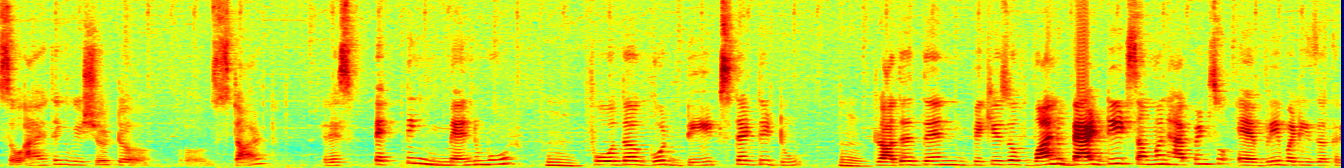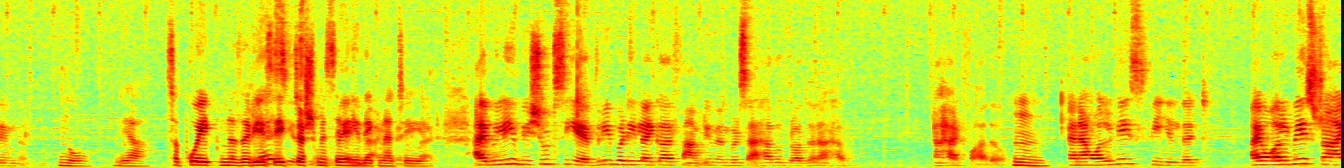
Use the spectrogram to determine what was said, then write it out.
so I think we should start respecting man more Hmm. for the good deeds that they do Hmm. rather than because of one bad deed someone happened so everybody is a criminal No. Yeah. सबको एक नजरिए से Yes, एक yes, चश्मे no, से very नहीं bad, देखना very चाहिए bad. I believe we should see everybody like our family members. I have a brother, I have I had father. Hmm. And I always feel that I always try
